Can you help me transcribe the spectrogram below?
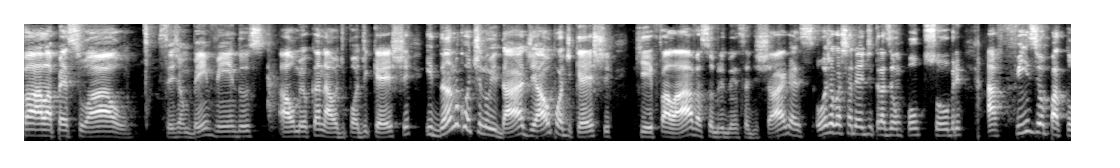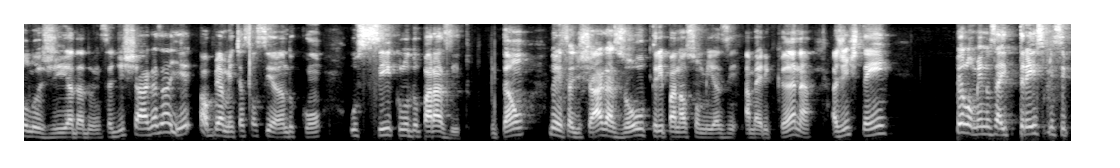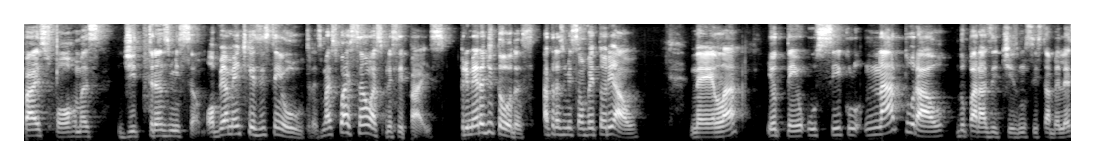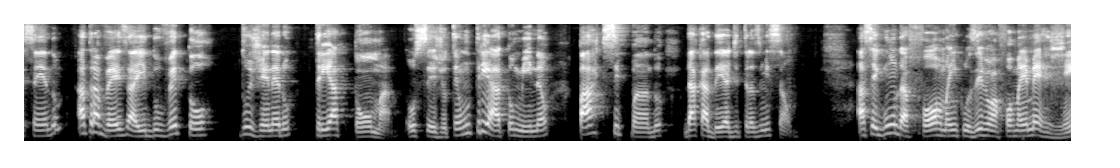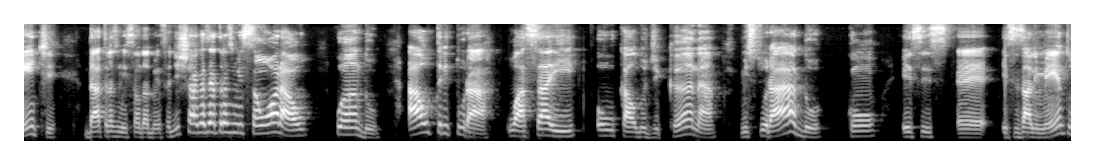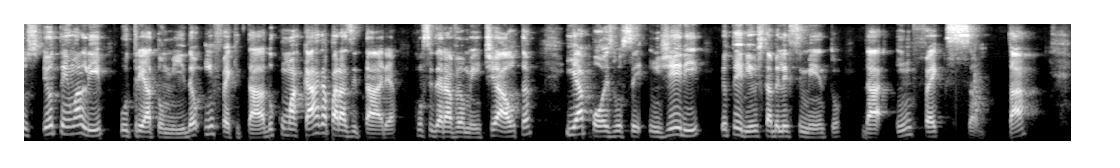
Fala pessoal, sejam bem-vindos ao meu canal de podcast e dando continuidade ao podcast que falava sobre doença de Chagas, hoje eu gostaria de trazer um pouco sobre a fisiopatologia da doença de Chagas, aí obviamente associando com o ciclo do parasito. Então, doença de Chagas ou tripanossomíase americana, a gente tem pelo menos aí três principais formas de transmissão. Obviamente que existem outras, mas quais são as principais? Primeira de todas, a transmissão vetorial. Nela, eu tenho o ciclo natural do parasitismo se estabelecendo através aí do vetor do gênero triatoma, ou seja, eu tenho um triatomínio participando da cadeia de transmissão. A segunda forma, inclusive uma forma emergente da transmissão da doença de Chagas é a transmissão oral, quando, ao triturar o açaí ou o caldo de cana misturado com esses, é, esses alimentos, eu tenho ali o triatomídeo infectado com uma carga parasitária consideravelmente alta, e após você ingerir, eu teria o estabelecimento da infecção, tá?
